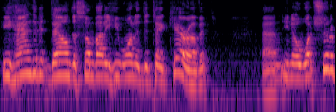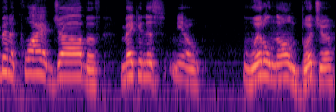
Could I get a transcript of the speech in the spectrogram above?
He handed it down to somebody he wanted to take care of it. And, you know, what should have been a quiet job of making this, you know, little known butcher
